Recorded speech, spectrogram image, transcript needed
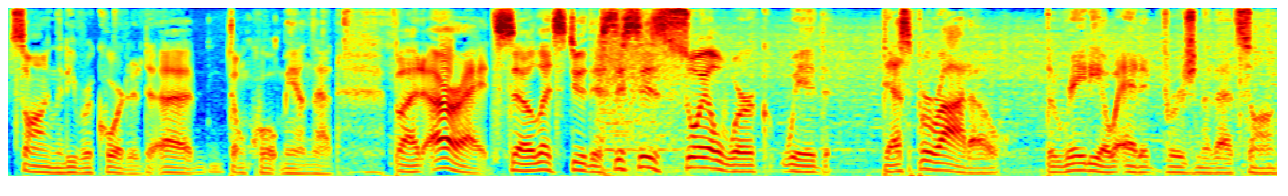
song that he recorded. Uh, don't quote me on that. But all right, so let's do this. This is Soilwork with Desperado, the radio edit version of that song.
